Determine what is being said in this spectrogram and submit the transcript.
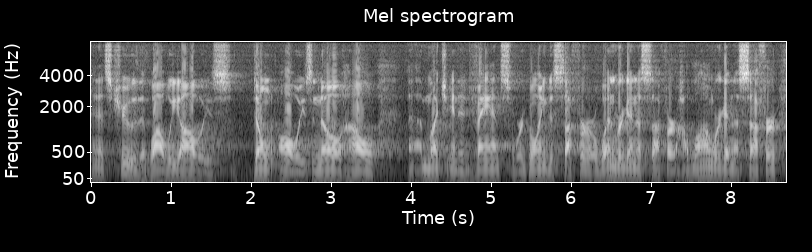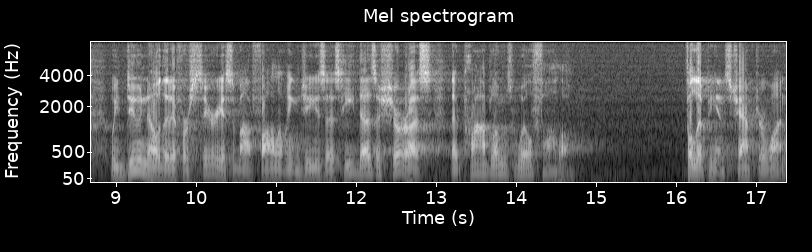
And it's true that while we always don't always know how uh, much in advance we're going to suffer or when we're going to suffer, how long we're going to suffer, we do know that if we're serious about following Jesus, He does assure us that problems will follow. Philippians chapter 1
